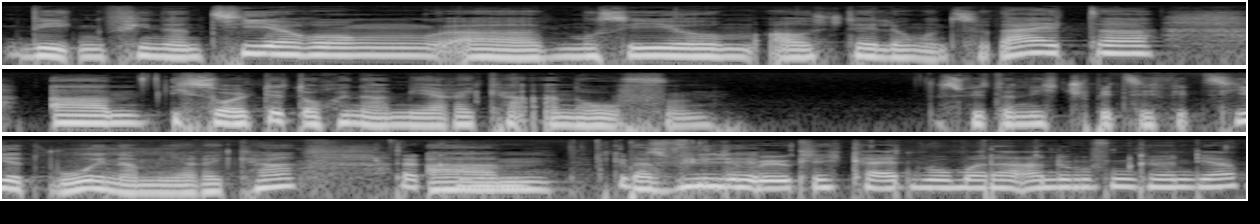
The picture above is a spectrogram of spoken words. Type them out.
wegen Finanzierung, äh, Museum, Ausstellung und so weiter, ähm, ich sollte doch in Amerika anrufen. Das wird dann nicht spezifiziert, wo in Amerika. Da ähm, gibt es viele Möglichkeiten, wo man da anrufen könnte, ja.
